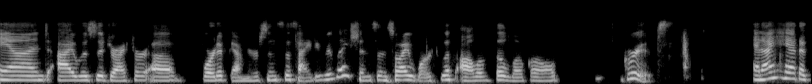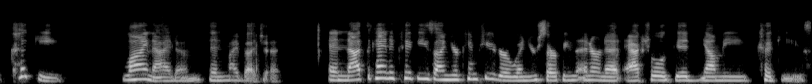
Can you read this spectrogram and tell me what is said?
And I was the director of Board of Governors and Society Relations. And so I worked with all of the local groups. And I had a cookie line item in my budget and not the kind of cookies on your computer when you're surfing the internet, actual good, yummy cookies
